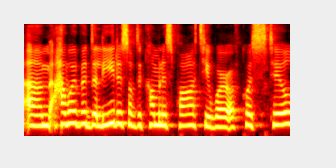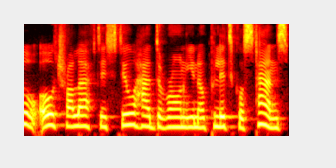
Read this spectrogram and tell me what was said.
Um, however, the leaders of the Communist Party were, of course, still ultra left. They still had their own, you know, political stance.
